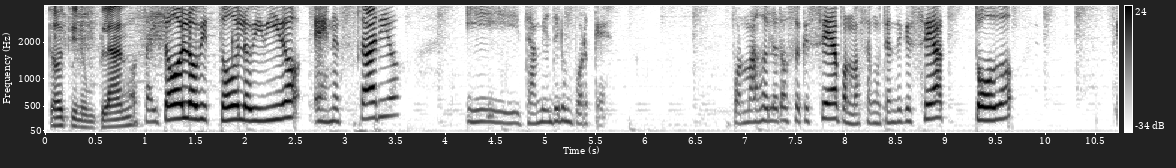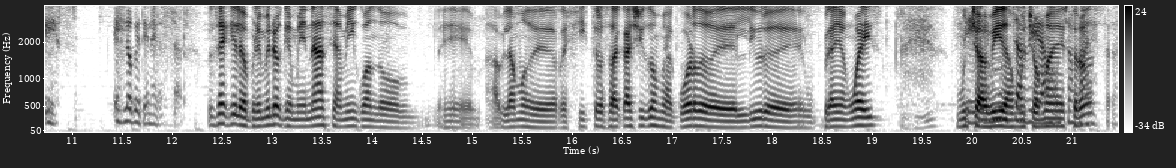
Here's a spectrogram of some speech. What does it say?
Todo, tiene un plan. O sea, y todo lo, todo lo vivido es necesario y también tiene un porqué. Por más doloroso que sea, por más angustiante que sea, todo es, es lo que tiene que ser. O sea que lo primero que me nace a mí cuando eh, hablamos de registros acá, chicos, me acuerdo del libro de Brian Weiss, Muchas Sí, vidas, muchos maestros. maestros.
